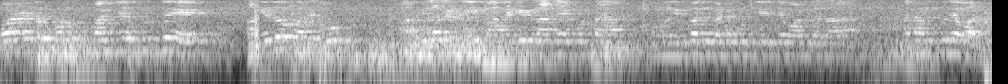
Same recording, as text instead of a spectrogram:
కోడళ్ళు కొడుకు పని చేస్తుంటే ఏదో పని ఆ పిల్లలకి మా దగ్గరికి రానియకుండా మమ్మల్ని ఇబ్బంది పెట్టకుండా చేసేవాడు కదా అని అనుకునేవాళ్ళు.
